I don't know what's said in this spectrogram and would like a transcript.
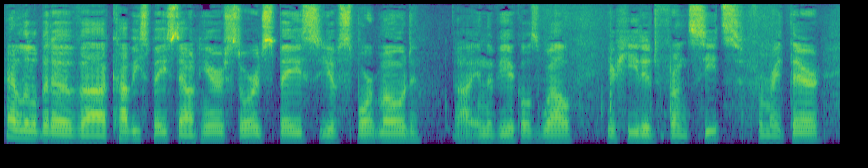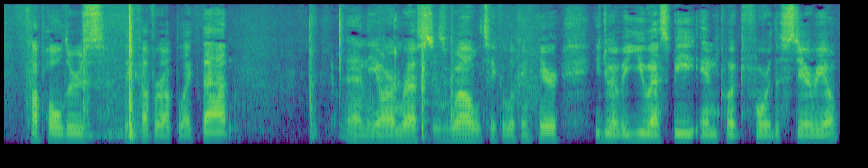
And a little bit of uh, cubby space down here, storage space. You have sport mode uh, in the vehicle as well. Your heated front seats from right there. Cup holders, they cover up like that and the armrest as well. We'll take a look in here. You do have a USB input for the stereo,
